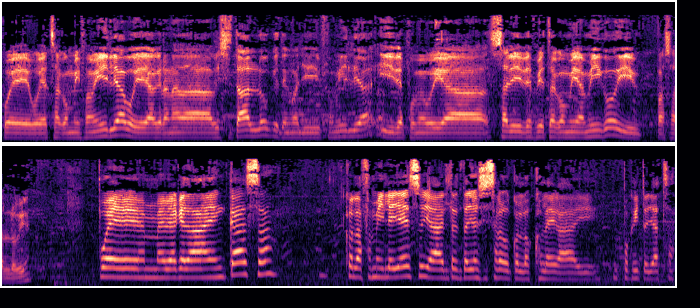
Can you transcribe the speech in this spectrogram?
Pues voy a estar con mi familia, voy a Granada a visitarlo, que tengo allí familia, y después me voy a salir de fiesta con mis amigos y pasarlo bien. Pues me voy a quedar en casa con la familia y eso, ya el 31 si salgo con los colegas y un poquito ya está.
